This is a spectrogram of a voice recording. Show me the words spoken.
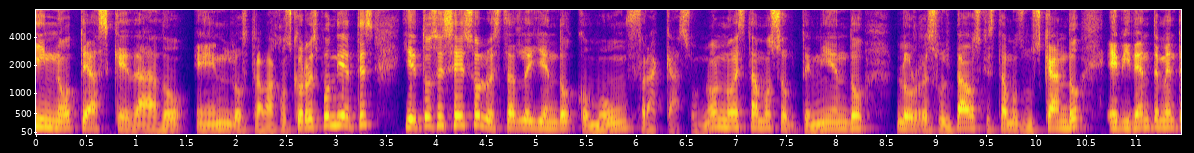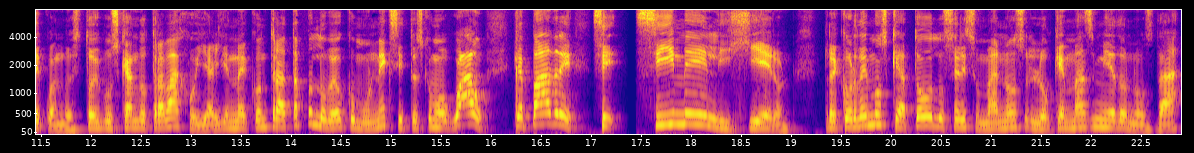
y no te has quedado en los trabajos correspondientes y entonces eso lo estás leyendo como un fracaso, ¿no? No estamos obteniendo los resultados que estamos buscando. Evidentemente cuando estoy buscando trabajo y alguien me contrata, pues lo veo como un éxito. Es como, wow, qué padre. Sí, sí me eligieron. Recordemos que a todos los seres humanos lo que más miedo nos da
